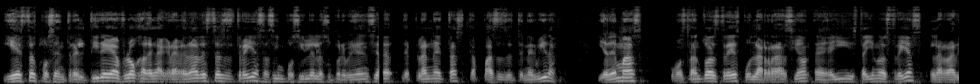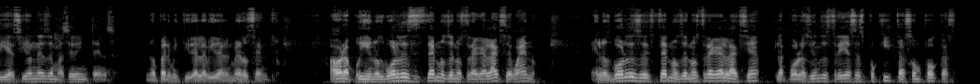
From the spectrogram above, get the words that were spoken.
Y estas, pues entre el tira y afloja de la gravedad de estas estrellas, hace imposible la supervivencia de planetas capaces de tener vida. Y además, como están todas estrellas, pues la radiación, eh, ahí está lleno de estrellas, la radiación es demasiado intensa. No permitiría la vida en el mero centro. Ahora, pues y en los bordes externos de nuestra galaxia, bueno, en los bordes externos de nuestra galaxia, la población de estrellas es poquita, son pocas,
